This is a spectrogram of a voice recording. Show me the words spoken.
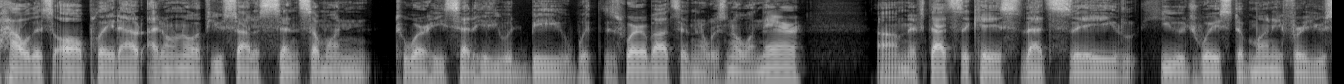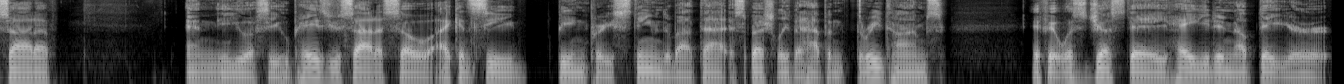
how this all played out. I don't know if USADA sent someone to where he said he would be with his whereabouts and there was no one there. Um, if that's the case, that's a huge waste of money for USADA and the UFC who pays USADA. So I can see being pretty steamed about that, especially if it happened three times. If it was just a, hey, you didn't update your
